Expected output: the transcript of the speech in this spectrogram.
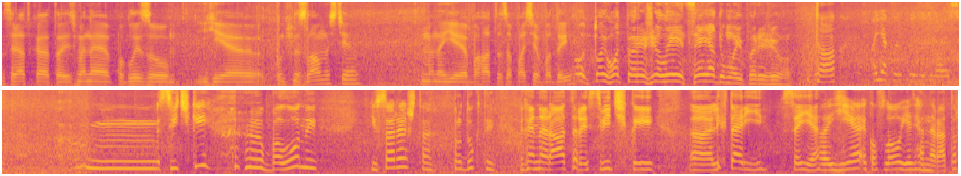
зарядка, тобто в мене поблизу є пункт незламності. У мене є багато запасів води. От той год пережили, це я думаю переживу. Так. А як ви підготувалися? Свічки, балони і все решта, продукти. Генератори, свічки, е, ліхтарі, все є. Е, Є екофлоу, є генератор.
